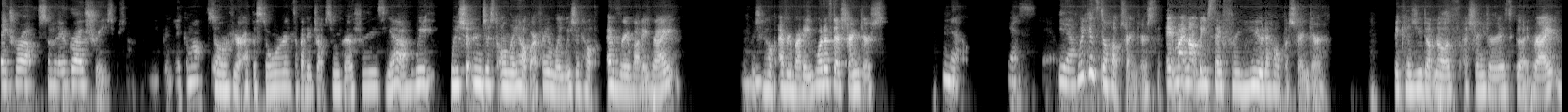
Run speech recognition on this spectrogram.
they drop some of their groceries or something, you can pick them up. So if you're at the store and somebody drops some groceries, yeah, we we shouldn't just only help our family. We should help everybody, right? Mm-hmm. We should help everybody. What if they're strangers? No. Yes. Yeah. We can still help strangers. It might not be safe for you to help a stranger because you don't know if a stranger is good, right?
